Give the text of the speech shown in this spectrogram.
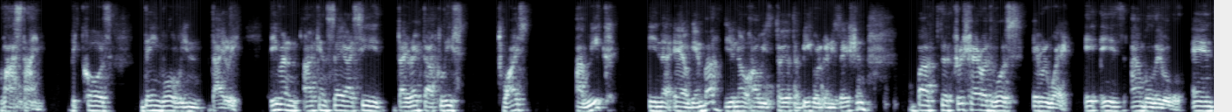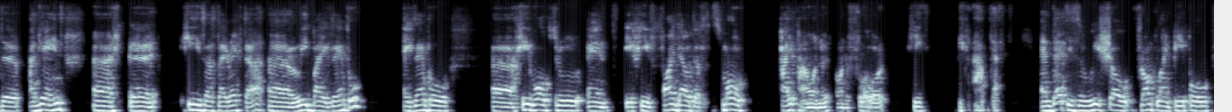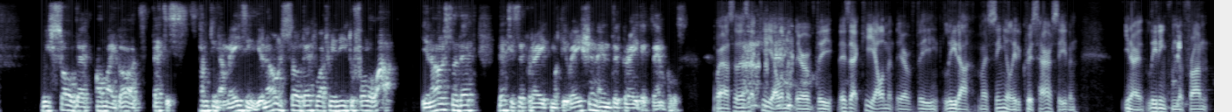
last time because they involve in daily. Even I can say I see director at least twice a week in uh, Gemba. You know how is Toyota big organization, but uh, Chris Herod was everywhere. It is unbelievable. And uh, again, uh, uh, he is as director uh, lead by example. Example, uh, he walked through, and if he find out a small pipe on on the floor, he pick up that. And that is we show frontline people. We saw that. Oh my God, that is something amazing, you know. So that's what we need to follow up, you know. So that that is a great motivation and the great examples. Wow. So there's that key element there of the there's that key element there of the leader, most senior leader, Chris Harris, even, you know, leading from the front,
